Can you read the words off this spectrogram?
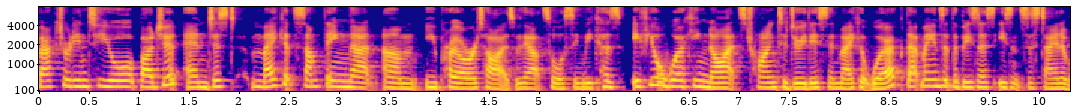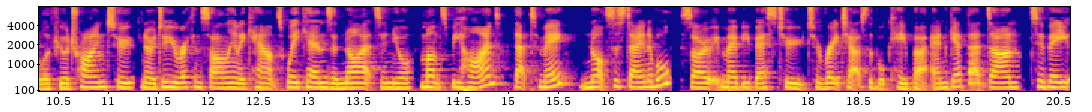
factor it into your budget, and just make it something that um, you prioritize with outsourcing. Because if you're working nights trying to do this and make it work, that means that the business isn't sustainable. If you're trying to, you know, do your reconciling and accounts weekends and nights and you're months behind, that to me not sustainable. So it may be best to to reach out to the bookkeeper and get that done to be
